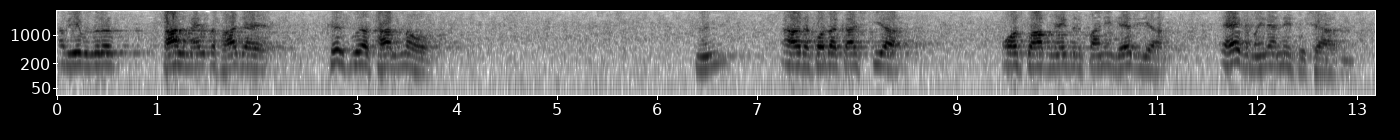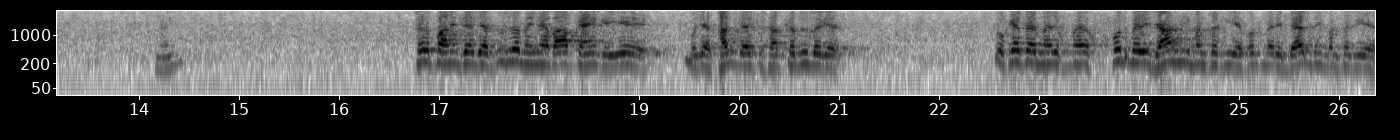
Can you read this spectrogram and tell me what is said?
اب یہ بزرگ سال میں ایک دفعہ آ جائے، پھر پورا سال نہ ہو۔ آپ نے پودا کاشت کیا، اور اس کو آپ نے ایک دن پانی دے دیا۔ ایک مہینہ نہیں پوچھا آپ نے۔ پھر پانی دے دیا۔ دوسرے مہینے اب آپ کہیں کہ یہ مجھے پھل گئے اس کے ساتھ کدو لگے۔ تو کہتے ہیں میں خود میری جان نہیں بن سکی ہے، خود میری بیل نہیں بن سکی ہے۔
